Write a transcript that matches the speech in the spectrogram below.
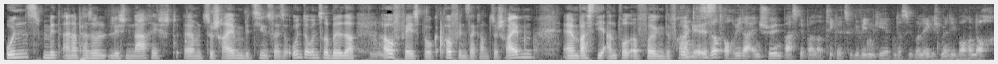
uns mit einer persönlichen Nachricht ähm, zu schreiben, beziehungsweise unter unsere Bilder Mhm. auf Facebook, auf Instagram zu schreiben, ähm, was die Antwort auf folgende Und Frage es ist. wird auch wieder einen schönen Basketballartikel zu gewinnen geben. Das überlege ich mir die Woche noch.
